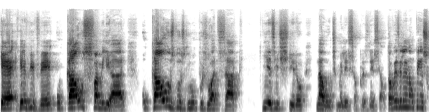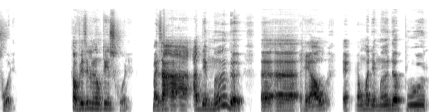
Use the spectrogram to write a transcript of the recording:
quer reviver o caos familiar, o caos dos grupos de WhatsApp, que existiram na última eleição presidencial. Talvez ele não tenha escolha. Talvez ele não tenha escolha. Mas a, a, a demanda uh, uh, real é, é, uma demanda por,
